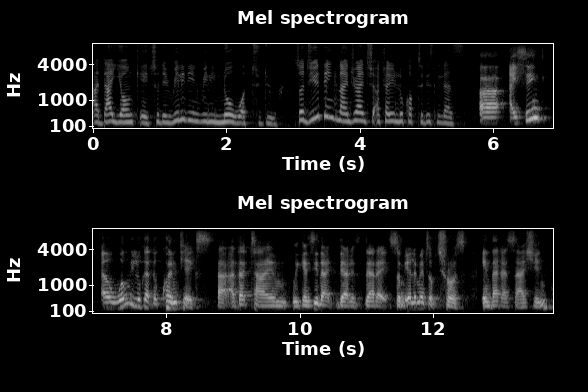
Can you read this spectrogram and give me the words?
at that young age, so they really didn't really know what to do. So, do you think Nigerians should actually look up to these leaders? Uh, I think uh, when we look at the context uh, at that time, we can see that there is there are some elements of trust in that assertion.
